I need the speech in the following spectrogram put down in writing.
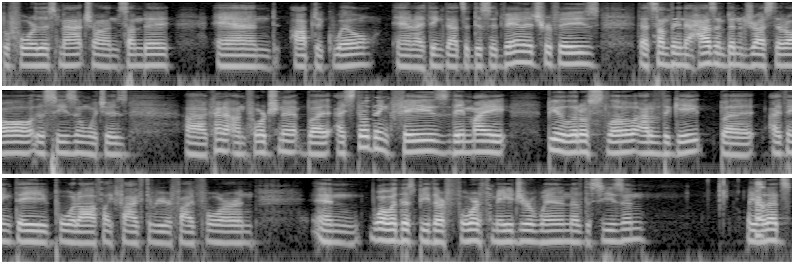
before this match on Sunday, and Optic will, and I think that's a disadvantage for FaZe. That's something that hasn't been addressed at all this season, which is uh, kind of unfortunate. But I still think FaZe they might be a little slow out of the gate, but I think they pull it off like five three or five four, and and what would this be their fourth major win of the season? Yeah, that's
